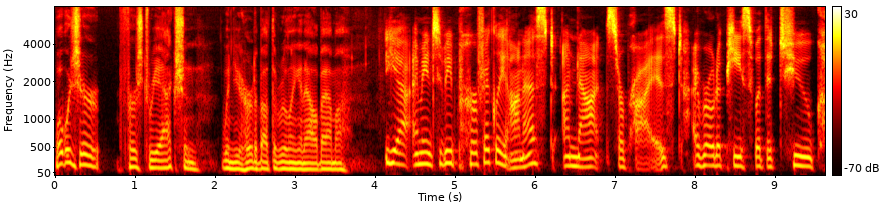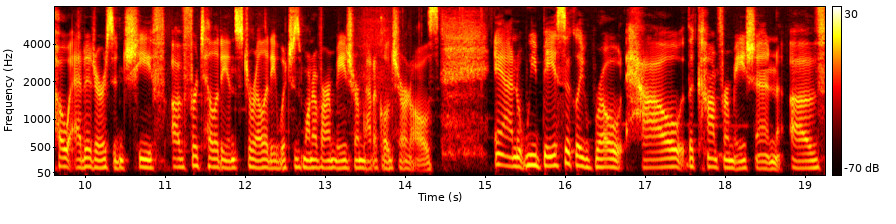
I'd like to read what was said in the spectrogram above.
What was your first reaction when you heard about the ruling in Alabama? Yeah, I mean, to be perfectly honest, I'm not surprised. I wrote a piece with the two co editors in chief of Fertility and Sterility, which is one of our major medical journals. And we basically wrote how the confirmation of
